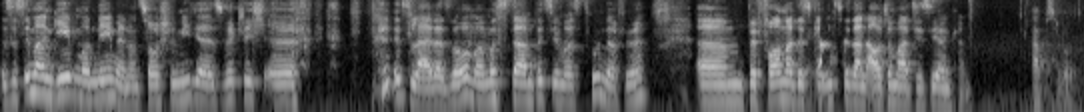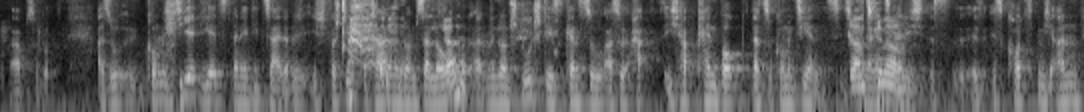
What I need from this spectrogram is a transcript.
es ist immer ein Geben und Nehmen und Social Media ist wirklich, äh, ist leider so. Man muss da ein bisschen was tun dafür, ähm, bevor man das Ganze dann automatisieren kann. Absolut, absolut. Also äh, kommentiert jetzt, wenn ihr die Zeit habt. Ich verstehe es total, wenn du am Salon, ja. Äh, wenn du am Stuhl stehst, kannst du, also ich habe keinen Bock dazu kommentieren. Ich ganz bin genau. ganz ehrlich, es, es, es, kotzt mich an,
